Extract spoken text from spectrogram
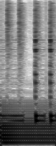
you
